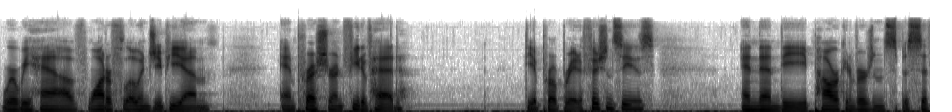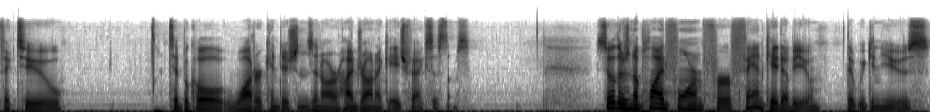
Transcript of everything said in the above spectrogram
where we have water flow in GPM and pressure and feet of head, the appropriate efficiencies, and then the power conversion specific to typical water conditions in our hydronic HVAC systems. So there's an applied form for fan kW that we can use,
